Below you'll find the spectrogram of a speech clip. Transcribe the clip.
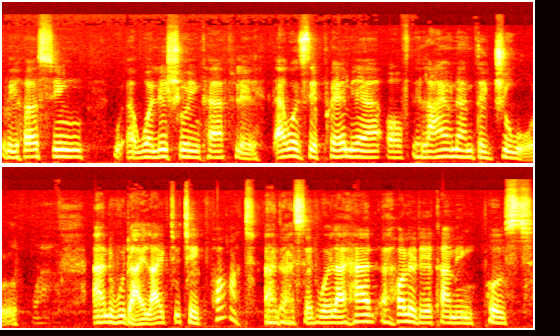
rehearsing uh, Wole Soyinka play. That was the premiere of The Lion and the Jewel. Wow. And would I like to take part? And I said, well, I had a holiday coming post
